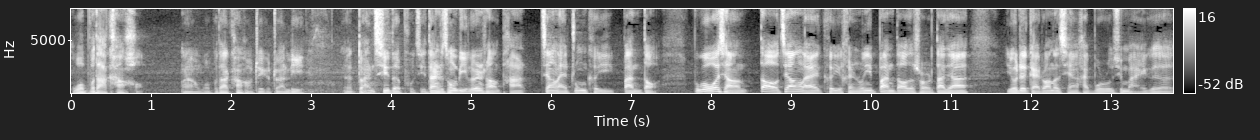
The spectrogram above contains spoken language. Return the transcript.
我不大看好。啊，我不大看好这个专利，呃，短期的普及。但是从理论上，它将来终可以办到。不过，我想到将来可以很容易办到的时候，大家有这改装的钱，还不如去买一个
